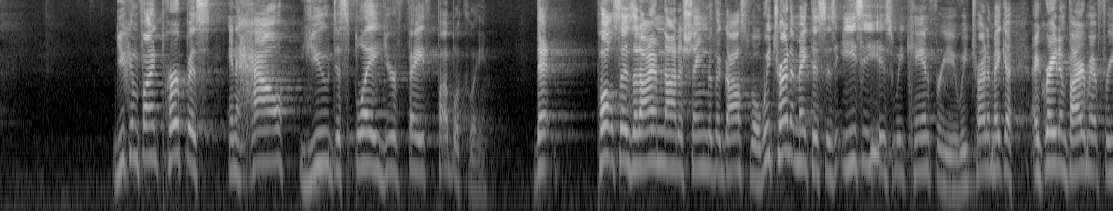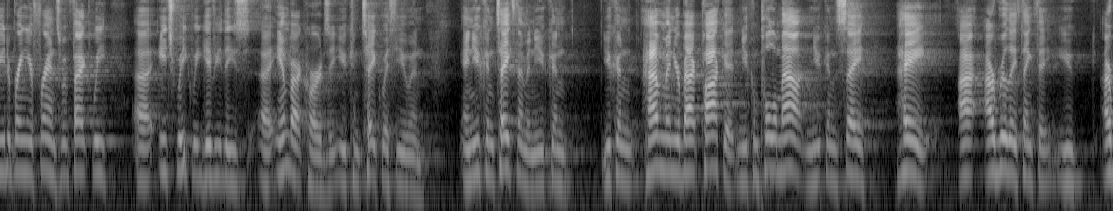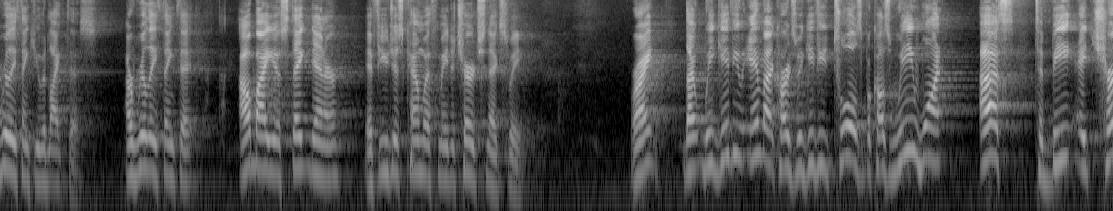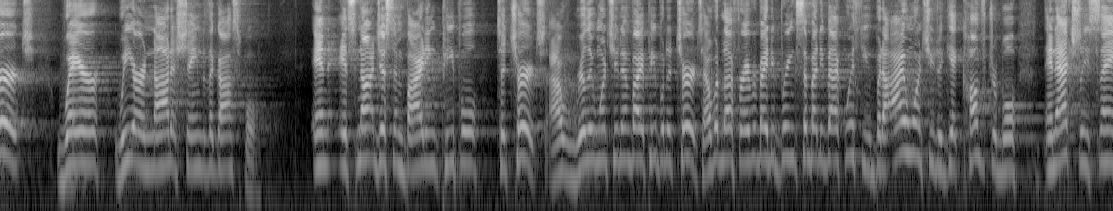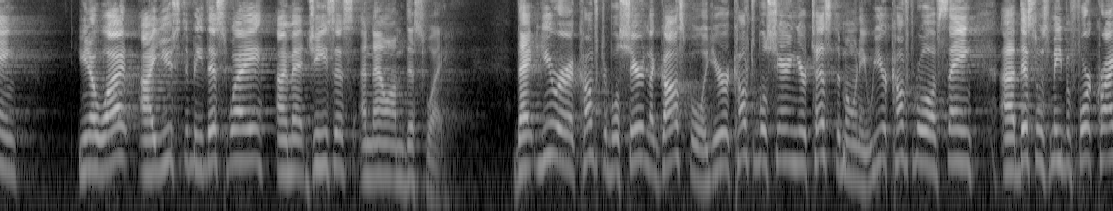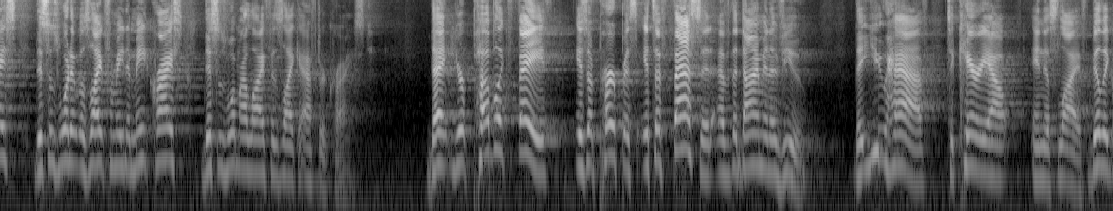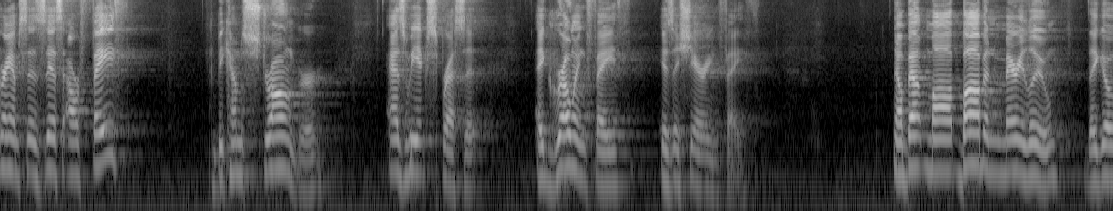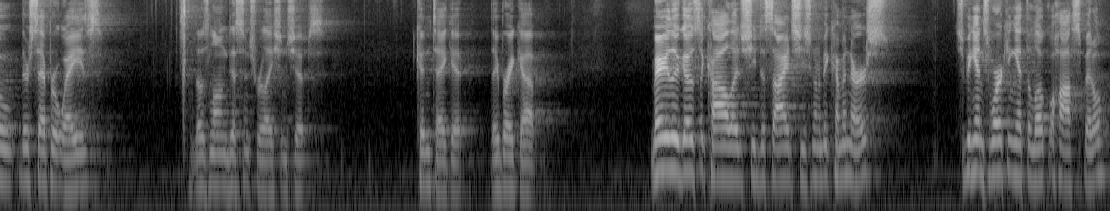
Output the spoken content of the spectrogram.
You can find purpose in how you display your faith publicly. That Paul says that I am not ashamed of the gospel. We try to make this as easy as we can for you. We try to make a, a great environment for you to bring your friends. In fact, we uh, each week we give you these uh, invite cards that you can take with you, and, and you can take them and you can, you can have them in your back pocket and you can pull them out and you can say, hey, I, I really think that you, I really think you would like this. I really think that I'll buy you a steak dinner if you just come with me to church next week. Right? That we give you invite cards, we give you tools because we want us to be a church where we are not ashamed of the gospel. And it's not just inviting people to church. I really want you to invite people to church. I would love for everybody to bring somebody back with you, but I want you to get comfortable and actually saying, you know what? I used to be this way, I met Jesus, and now I'm this way. That you are comfortable sharing the gospel, you're comfortable sharing your testimony, you're comfortable of saying, uh, This was me before Christ, this is what it was like for me to meet Christ, this is what my life is like after Christ. That your public faith is a purpose, it's a facet of the diamond of you that you have to carry out in this life. Billy Graham says this Our faith becomes stronger as we express it. A growing faith is a sharing faith. Now, about Bob and Mary Lou, they go their separate ways. Those long distance relationships couldn't take it. They break up. Mary Lou goes to college. She decides she's going to become a nurse. She begins working at the local hospital.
